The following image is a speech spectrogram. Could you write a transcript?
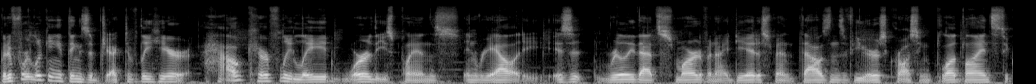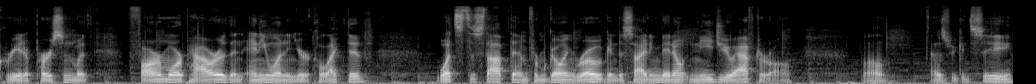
But if we're looking at things objectively here, how carefully laid were these plans in reality? Is it really that smart of an idea to spend thousands of years crossing bloodlines to create a person with far more power than anyone in your collective? What's to stop them from going rogue and deciding they don't need you after all? Well, as we can see,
